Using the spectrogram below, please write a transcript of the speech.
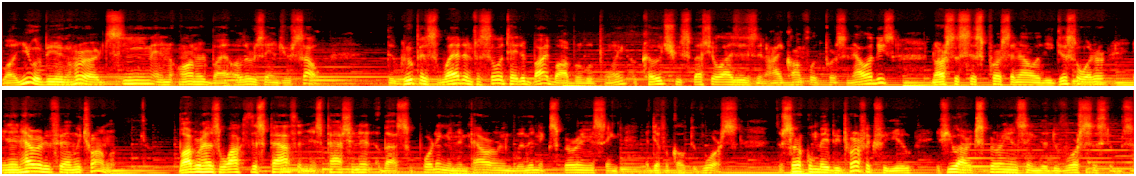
while you are being heard, seen, and honored by others and yourself. The group is led and facilitated by Barbara LaPointe, a coach who specializes in high conflict personalities, narcissist personality disorder, and inherited family trauma. Barbara has walked this path and is passionate about supporting and empowering women experiencing a difficult divorce. The circle may be perfect for you if you are experiencing the divorce systems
